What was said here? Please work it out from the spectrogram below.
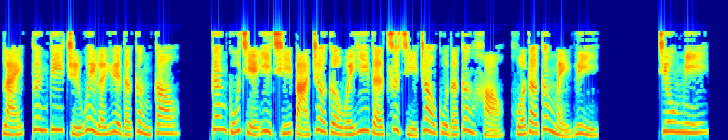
来，蹲低，只为了跃得更高。跟古姐一起把这个唯一的自己照顾得更好，活得更美丽。啾咪。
